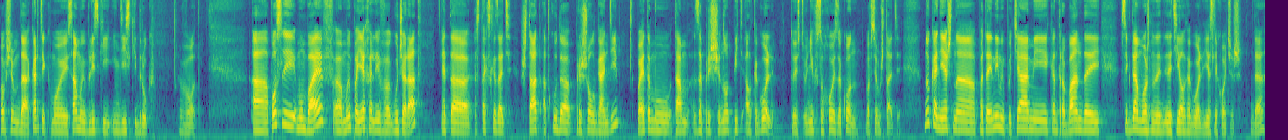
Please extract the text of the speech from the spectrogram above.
В общем, да, Картик мой самый близкий индийский друг. Вот. А после Мумбаев э, мы поехали в Гуджарат. Это, так сказать, штат, откуда пришел Ганди, поэтому там запрещено пить алкоголь. То есть у них сухой закон во всем штате. Ну, конечно, потайными путями, контрабандой всегда можно найти алкоголь, если хочешь, да?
